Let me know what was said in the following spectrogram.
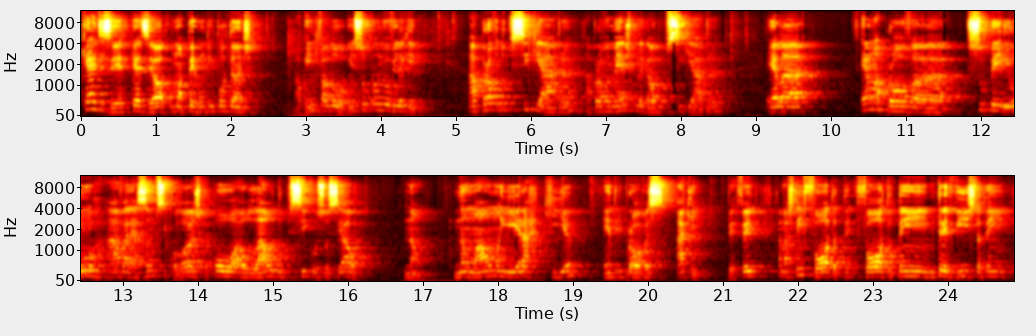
quer dizer, quer dizer, ó, uma pergunta importante. Alguém falou, alguém soprou no meu ouvido aqui. A prova do psiquiatra, a prova médico-legal do psiquiatra, ela é uma prova superior à avaliação psicológica ou ao laudo psicossocial? Não. Não há uma hierarquia entre provas aqui. Perfeito? Ah, mas tem foto, tem foto, tem entrevista, tem,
